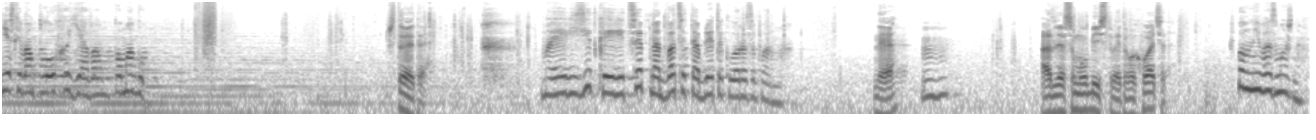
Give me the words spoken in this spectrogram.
Если вам плохо, я вам помогу. Что это? Моя визитка и рецепт на 20 таблеток лоразепама. Да? Угу. А для самоубийства этого хватит? Вполне возможно.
